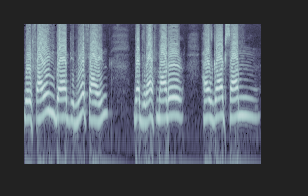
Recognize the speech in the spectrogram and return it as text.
you will find that you may find that rough model has got some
